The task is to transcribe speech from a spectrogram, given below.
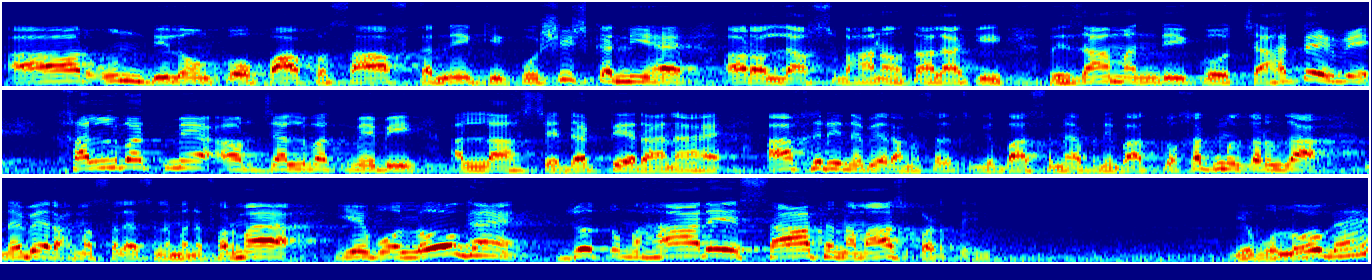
اور ان دلوں کو پاک و صاف کرنے کی کوشش کرنی ہے۔ اور اللہ سبحانہ و تعالیٰ کی رضامندی کو چاہتے ہوئے خلوت میں اور جلوت میں بھی اللہ سے ڈرتے رہنا ہے۔ آخری نبی رحمۃ صلی اللہ علیہ وسلم کے بعد سے میں اپنی بات کو ختم کروں گا۔ نبی رحمۃ صلی اللہ علیہ وسلم نے فرمایا، یہ وہ لوگ ہیں جو تمہارے ساتھ نماز پڑھتے ہیں۔ یہ وہ لوگ ہیں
